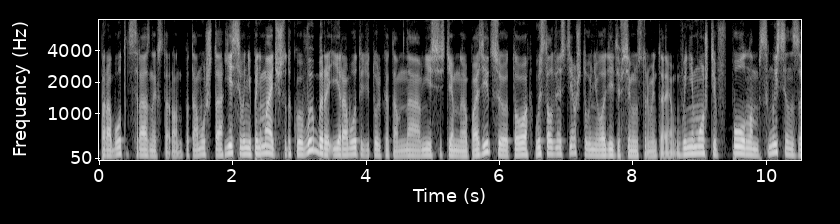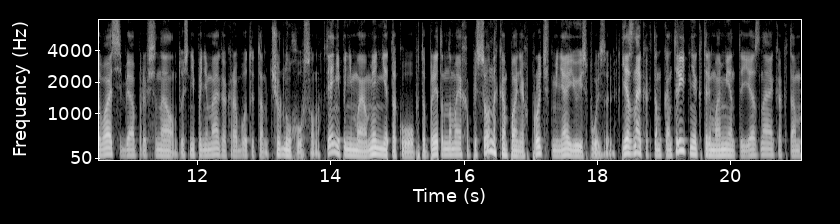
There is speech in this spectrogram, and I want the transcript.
поработать с разных сторон. Потому что если вы не понимаете, что такое выборы, и работаете только там на внесистемную оппозицию, то вы столкнетесь с тем, что вы не владеете всем инструментарием. Вы не можете в полном смысле называть себя профессионалом, то есть не понимая, как работает там чернуха условно. Я не понимаю, у меня нет такого опыта. При этом на моих оппозиционных компаниях против меня ее использовали. Я знаю, как там контрить некоторые моменты, я знаю, как там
